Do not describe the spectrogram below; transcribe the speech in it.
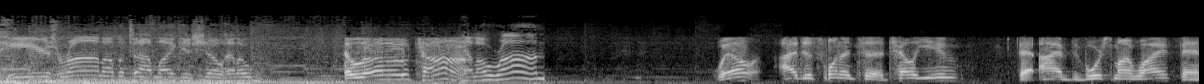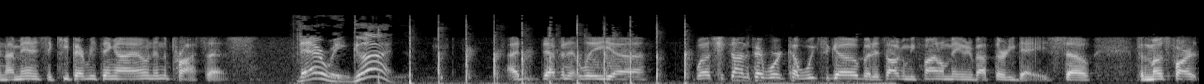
Here's Ron on the Tom Leykis Show. Hello. Hello, Tom. Hello, Ron. Well, I just wanted to tell you that I've divorced my wife, and I managed to keep everything I own in the process. Very good. I definitely, uh, well, she signed the paperwork a couple weeks ago, but it's all going to be final maybe in about 30 days. So for the most part,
